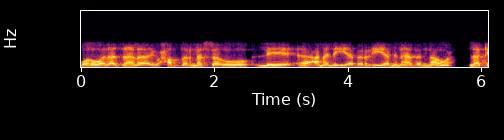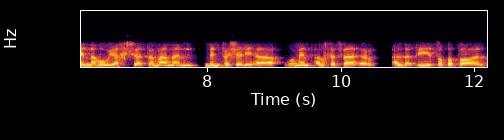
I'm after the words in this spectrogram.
وهو لا زال يحضر نفسه لعملية برية من هذا النوع لكنه يخشى تماما من فشلها ومن الخسائر التي ستطال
